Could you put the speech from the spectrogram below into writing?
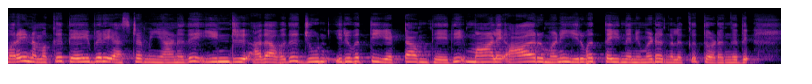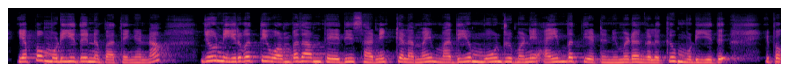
முறை நமக்கு தேய்பிரி அஷ்டமியானது இன்று அதாவது ஜூன் இருபத்தி எட்டாம் தேதி மாலை ஆறு மணி இருபத்தைந்து நிமிடங்களுக்கு தொடங்குது. எப்போ முடியுதுன்னு பார்த்தீங்கன்னா ஜூன் இருபத்தி ஒன்பதாம் தேதி சனிக்கிழமை மதியம் மூன்று மணி ஐம்பத்தி எட்டு நிமிடங்களுக்கு முடியுது. இப்போ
